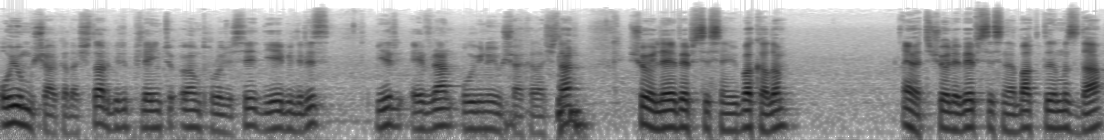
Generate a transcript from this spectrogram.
oyunmuş arkadaşlar. Bir Play to Earn projesi diyebiliriz. Bir evren oyunuymuş arkadaşlar. Şöyle web sitesine bir bakalım. Evet şöyle web sitesine baktığımızda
